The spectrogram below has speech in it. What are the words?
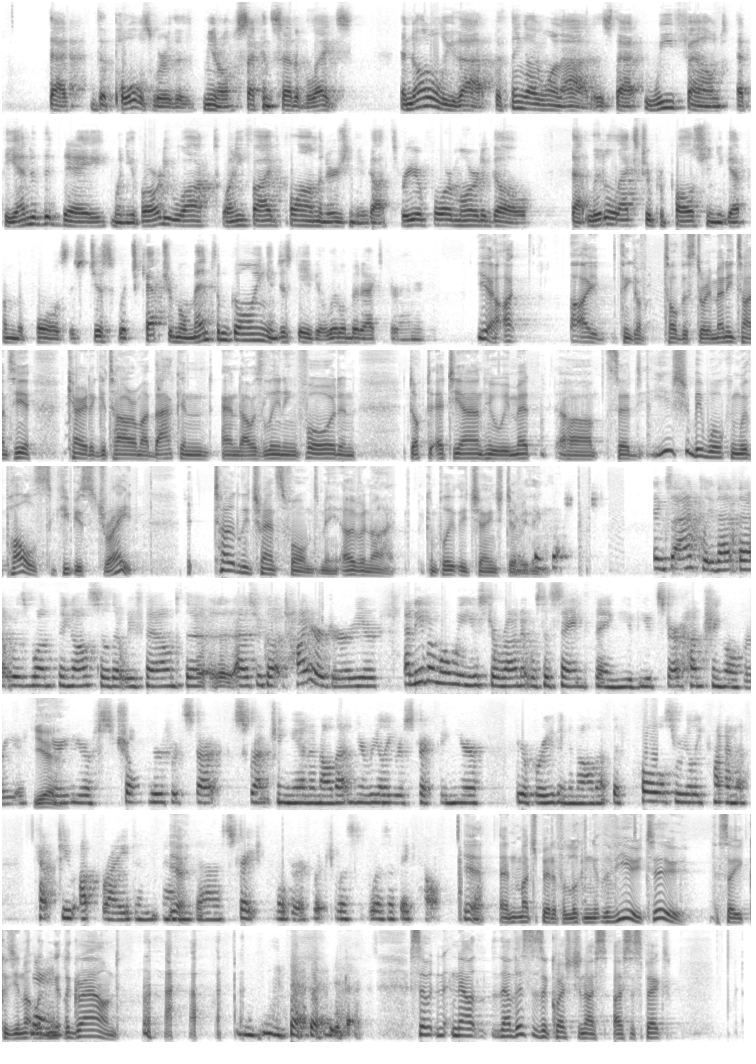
that the poles were the you know second set of legs. And not only that, the thing I want to add is that we found at the end of the day, when you've already walked 25 kilometers and you've got three or four more to go, that little extra propulsion you get from the poles is just which kept your momentum going and just gave you a little bit extra energy. Yeah, I I think I've told this story many times here. Carried a guitar on my back and and I was leaning forward and Dr. Etienne, who we met, uh, said, You should be walking with poles to keep you straight. Totally transformed me overnight. Completely changed everything. Exactly. That that was one thing also that we found that as you got tireder, you and even when we used to run, it was the same thing. You'd you'd start hunching over your Yeah. your, your shoulders would start scrunching in and all that, and you're really restricting your your breathing and all that. The poles really kind of kept you upright and, and uh, straight shouldered, which was was a big help. Yeah, and much better for looking at the view too. So because you're not There looking you at the ground. So now, now this is a question I suspect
